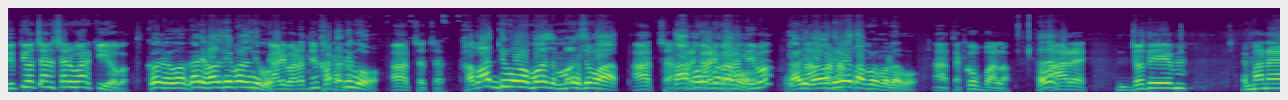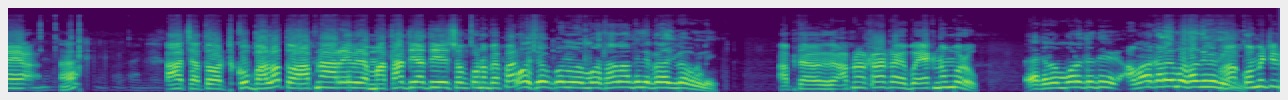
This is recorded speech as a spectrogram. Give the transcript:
দ্বিতীয় চান্সের আর কি হবে? করে গাড়ি ভাড়া দিয়ে পাঠিয়ে দিব। গাড়ি ভাড়া দিয়ে খাতা দিব। আচ্ছা আচ্ছা। খাবার দিব মাছ মাংস ভাত। আচ্ছা আর গাড়ি ভাড়া দিব? গাড়ি ভাড়া দিব তারপর পাঠাবো। আচ্ছা খুব ভালো। হ্যাঁ। আর যদি মানে হ্যাঁ? আচ্ছা তো খুব ভালো। তো আপনার মাথা দিয়া দিয়ে সব কোনো ব্যাপার? কোনো মাথা না দিলে আপনার আপনার কাড়াটা এক নম্বরও? এক নম্বরে যদি আমার কাড়ায় মাথা দিবে হ্যাঁ কমিটির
